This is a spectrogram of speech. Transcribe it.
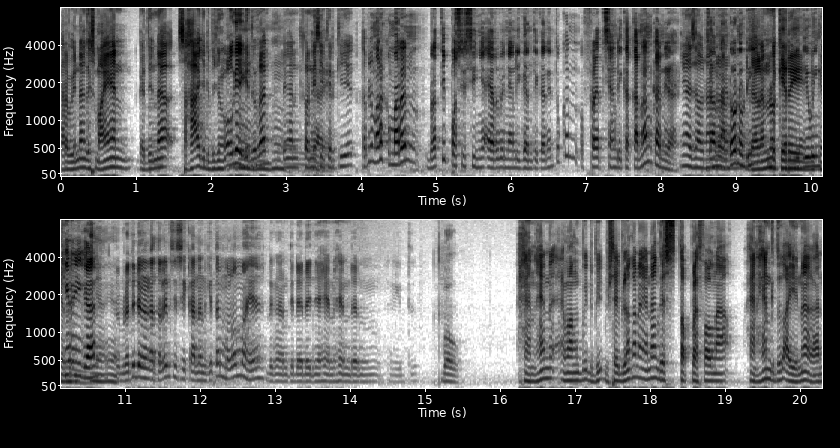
Erwinna geus main, gantina saha jadi bingung oke gitu kan dengan kondisi keur kieu. Tapi malah kemarin berarti posisinya Erwin yang digantikan itu kan Freds yang dikakanankan ya. Ya, Zaldano nu di, Zaldano di, kiri, di, wing di kiri kiri. kan. Iya, iya. Dan berarti dengan kata lain sisi kanan kita melemah ya dengan tidak adanya hand hand dan gitu. Wow. hand hand emang bi- bi- bisa dibilang kan enak geus top level na hand hand gitu ayeuna kan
